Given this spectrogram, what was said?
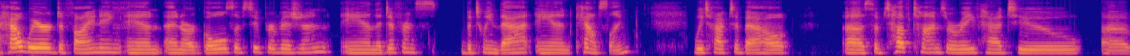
how we're defining and and our goals of supervision and the difference between that and counseling. We talked about uh, some tough times where we've had to uh,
